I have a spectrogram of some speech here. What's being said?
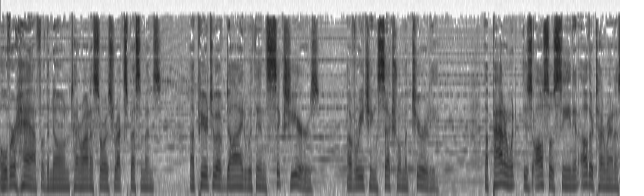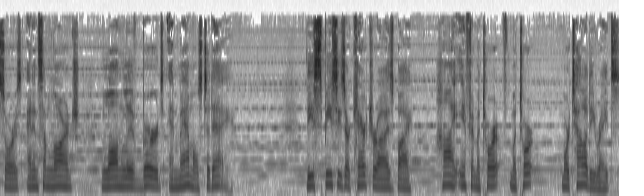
Over half of the known Tyrannosaurus rex specimens appear to have died within six years of reaching sexual maturity. A pattern is also seen in other tyrannosaurs and in some large, long lived birds and mammals today. These species are characterized by high infant mator- mator- mortality rates,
